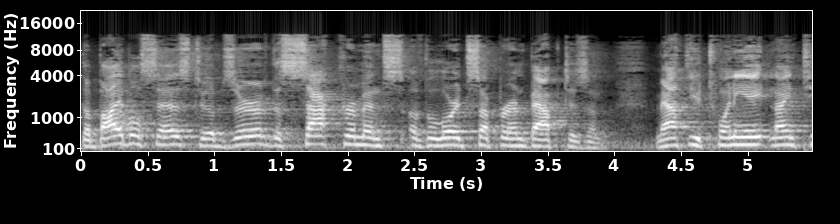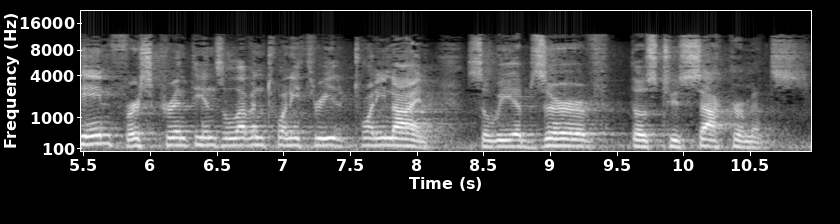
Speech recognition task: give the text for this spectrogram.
The Bible says to observe the sacraments of the Lord's Supper and baptism. Matthew 28 19, 1 Corinthians 11 23 to 29. So we observe those two sacraments.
